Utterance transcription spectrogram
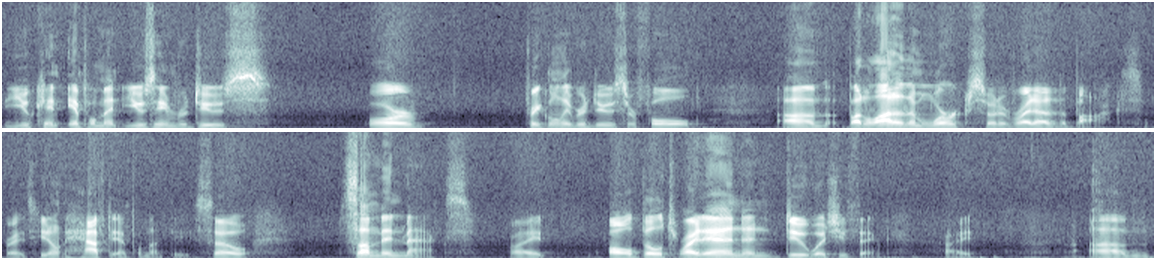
you can implement using reduce, or frequently reduce or fold, um, but a lot of them work sort of right out of the box, right? So you don't have to implement these. So sum min max, right? All built right in and do what you think, right? Um,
